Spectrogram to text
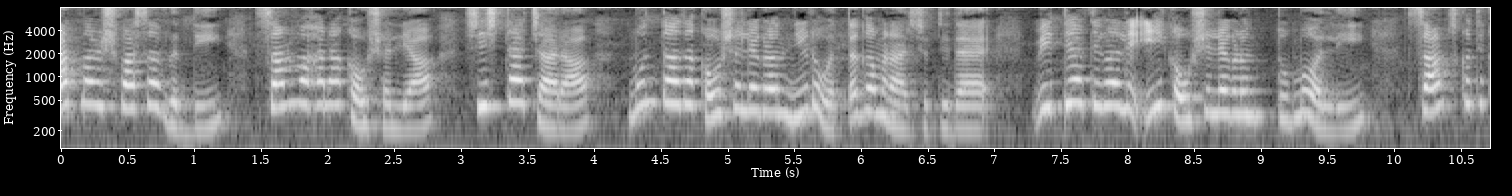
ಆತ್ಮವಿಶ್ವಾಸ ವೃದ್ಧಿ, ಸಂವಹನ ಕೌಶಲ್ಯ, ಶಿಷ್ಟಾಚಾರ ಮುಂತಾದ ಕೌಶಲ್ಯಗಳನ್ನು ನೀಡುವತ್ತ ಗಮನ ಹರಿಸುತ್ತಿದೆ. ವಿದ್ಯಾರ್ಥಿಗಳಲ್ಲಿ ಈ ಕೌಶಲ್ಯಗಳನ್ನು ತುಂಬುವಲ್ಲಿ ಸಾಂಸ್ಕೃತಿಕ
